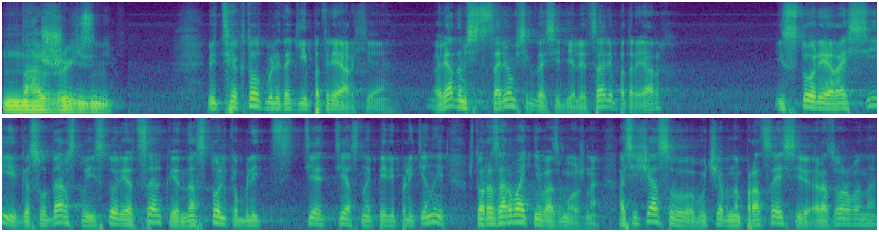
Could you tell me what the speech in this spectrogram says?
на жизнь. Ведь кто были такие патриархи? Рядом с царем всегда сидели царь и патриарх. История России, государства, история церкви настолько тесно переплетены, что разорвать невозможно. А сейчас в учебном процессе разорвано.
